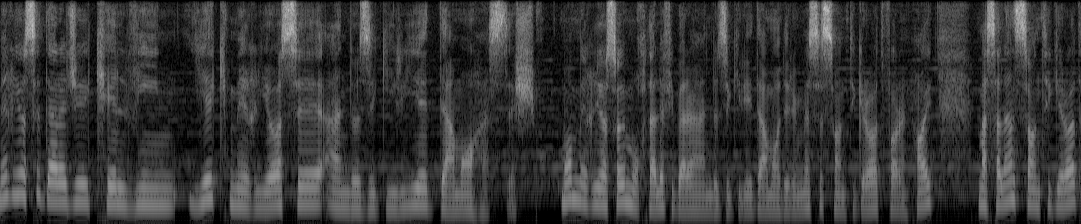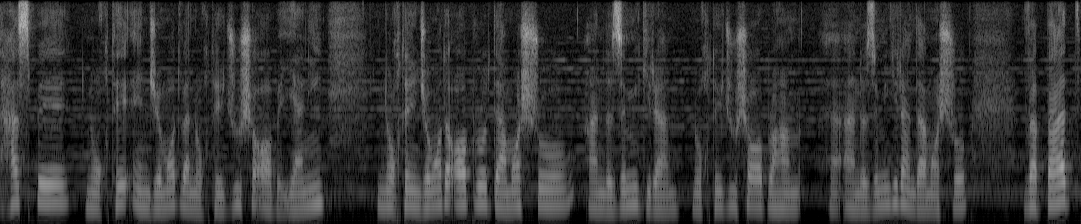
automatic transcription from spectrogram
مقیاس درجه کلوین یک مقیاس اندازهگیری دما هستش. ما مقیاس های مختلفی برای اندازهگیری دما داریم مثل سانتیگراد فارنهایت. مثلا سانتیگراد حسب نقطه انجماد و نقطه جوش آب یعنی نقطه انجماد آب رو دماش رو اندازه می‌گیرن نقطه جوش آب رو هم اندازه می‌گیرن دماش رو و بعد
